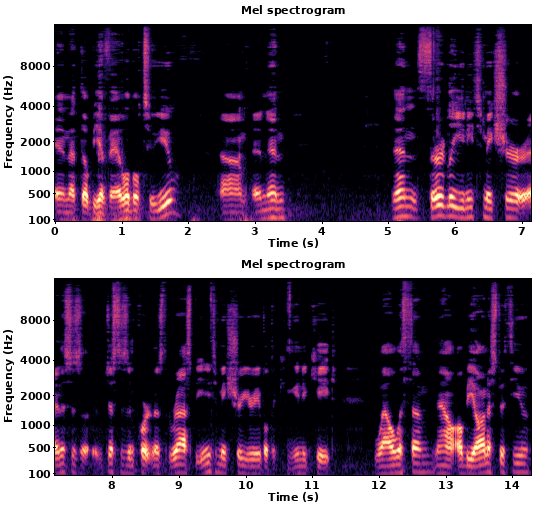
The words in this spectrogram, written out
and that they'll be available to you. Um, and then, then thirdly, you need to make sure, and this is just as important as the rest, but you need to make sure you're able to communicate well with them. Now, I'll be honest with you.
